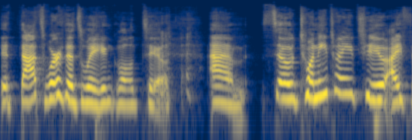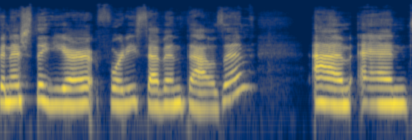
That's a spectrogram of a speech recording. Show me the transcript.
it, that's worth its weight in gold too. Um, so 2022, I finished the year 47,000 um, and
